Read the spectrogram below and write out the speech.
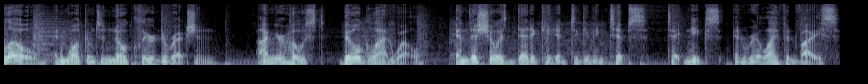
Hello, and welcome to No Clear Direction. I'm your host, Bill Gladwell, and this show is dedicated to giving tips, techniques, and real life advice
